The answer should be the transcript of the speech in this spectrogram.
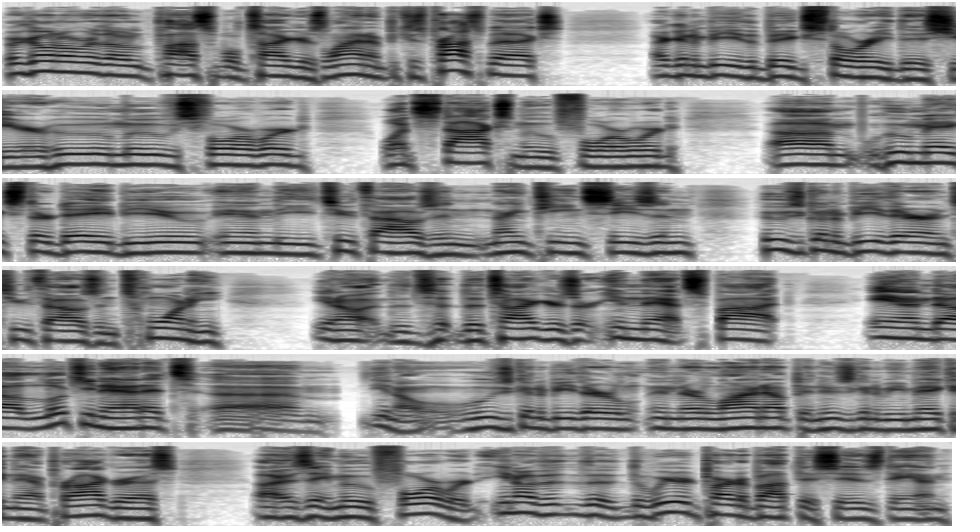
We're going over the possible Tigers lineup because prospects are going to be the big story this year. Who moves forward? What stocks move forward? Um, who makes their debut in the 2019 season? Who's going to be there in 2020? You know, the, the Tigers are in that spot. And uh, looking at it, um, you know, who's going to be there in their lineup and who's going to be making that progress uh, as they move forward. You know, the, the, the weird part about this is, Dan,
